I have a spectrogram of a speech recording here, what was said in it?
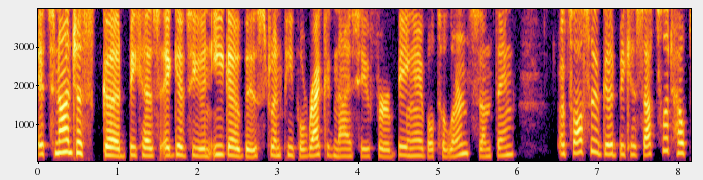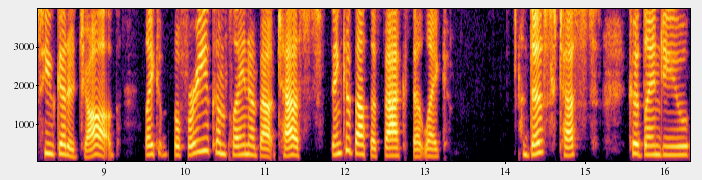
it's not just good because it gives you an ego boost when people recognize you for being able to learn something. It's also good because that's what helps you get a job. Like, before you complain about tests, think about the fact that, like, those tests could land you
